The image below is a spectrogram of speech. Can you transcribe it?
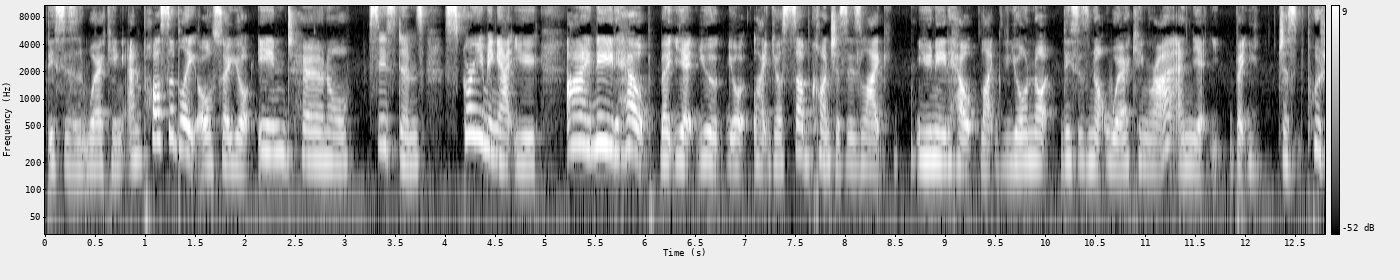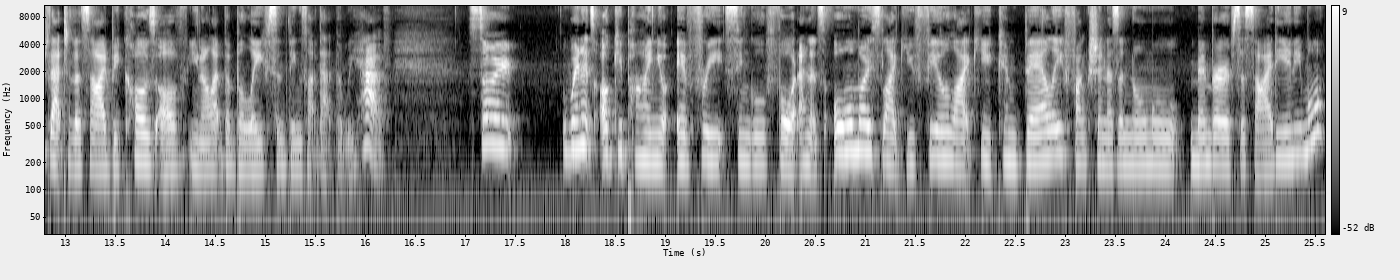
this isn't working, and possibly also your internal systems screaming at you, I need help, but yet you you're like your subconscious is like, you need help, like you're not this is not working right, and yet but you just push that to the side because of, you know, like the beliefs and things like that that we have. So when it's occupying your every single thought and it's almost like you feel like you can barely function as a normal member of society anymore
